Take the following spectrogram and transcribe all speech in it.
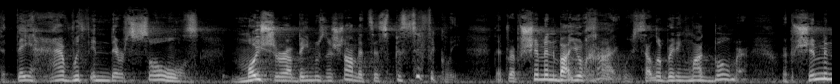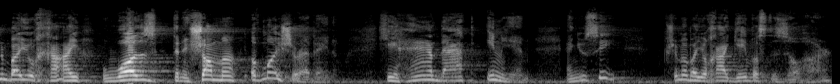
that they have within their souls Moshe Rabbeinu's neshama. It says specifically that Reb Shimon Bar Yochai, we're celebrating Lag Beomer. Reb Shimon Bar Yochai was the neshama of Moshe Rabbeinu. He had that in him, and you see, Shimon Bar Yochai gave us the Zohar,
